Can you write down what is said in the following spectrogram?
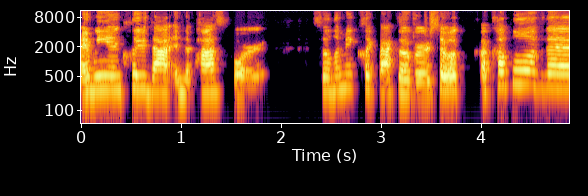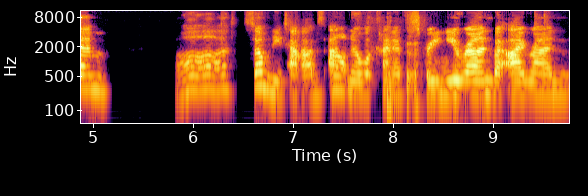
And we include that in the passport. So let me click back over. So a, a couple of them oh, so many tabs. I don't know what kind of screen you run, but I run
